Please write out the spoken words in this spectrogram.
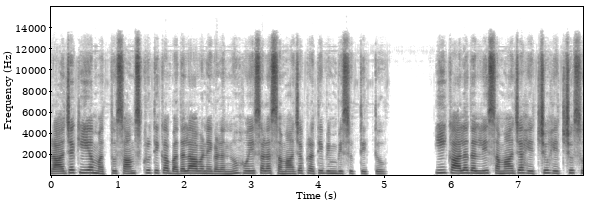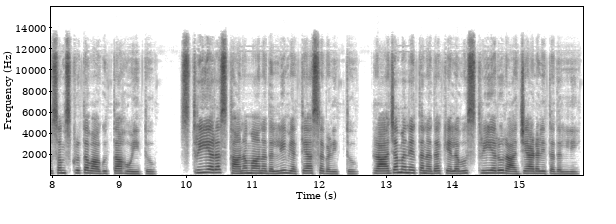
ರಾಜಕೀಯ ಮತ್ತು ಸಾಂಸ್ಕೃತಿಕ ಬದಲಾವಣೆಗಳನ್ನು ಹೊಯ್ಸಳ ಸಮಾಜ ಪ್ರತಿಬಿಂಬಿಸುತ್ತಿತ್ತು. ಈ ಕಾಲದಲ್ಲಿ ಸಮಾಜ ಹೆಚ್ಚು ಹೆಚ್ಚು ಸುಸಂಸ್ಕೃತವಾಗುತ್ತಾ ಹೋಯಿತು. ಸ್ತ್ರೀಯರ ಸ್ಥಾನಮಾನದಲ್ಲಿ ವ್ಯತ್ಯಾಸಗಳಿತ್ತು. ರಾಜಮನೆತನದ ಕೆಲವು ಸ್ತ್ರೀಯರು ರಾಜ್ಯಾಡಳಿತದಲ್ಲಿ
